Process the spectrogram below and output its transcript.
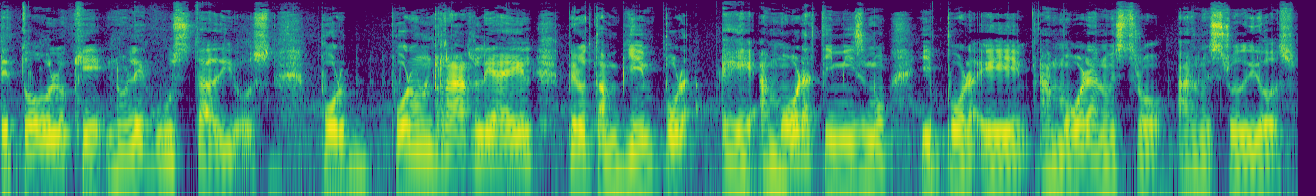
de todo lo que no le gusta a Dios, por, por honrarle a Él, pero también por eh, amor a ti mismo y por eh, amor a nuestro, a nuestro Dios.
